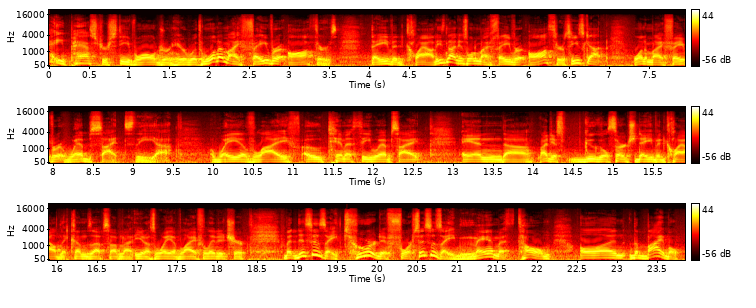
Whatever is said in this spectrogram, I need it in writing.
Hey, Pastor Steve Waldron here with one of my favorite authors, David Cloud. He's not just one of my favorite authors, he's got one of my favorite websites, the uh, Way of Life, O Timothy website. And uh, I just Google search David Cloud and it comes up. So I'm not, you know, it's Way of Life literature. But this is a tour de force. This is a mammoth tome on the Bible.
